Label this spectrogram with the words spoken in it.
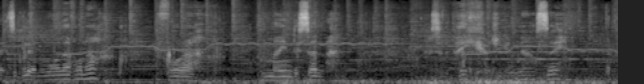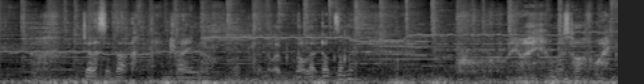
It's a little bit more level now for uh, a main descent to the peak, which you can now see. Oh, jealous of that train now. Don't let dogs on there. Anyway, almost halfway.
